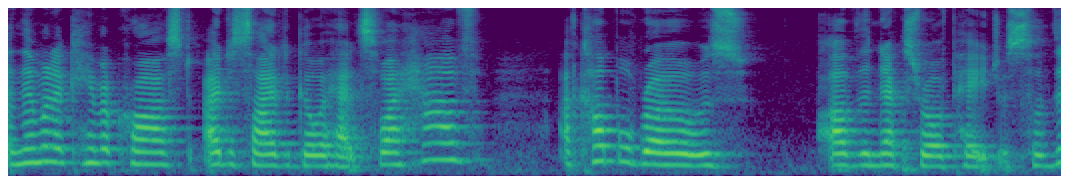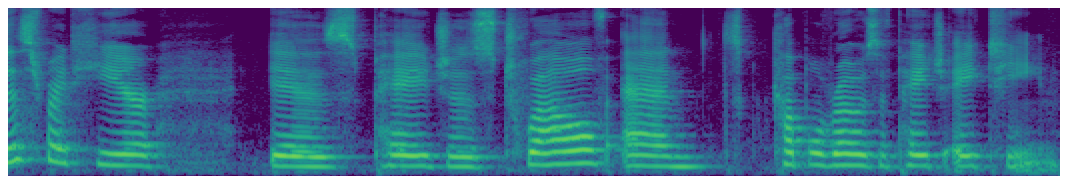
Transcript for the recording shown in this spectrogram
and then when I came across, I decided to go ahead. So I have a couple rows of the next row of pages. So this right here is pages 12 and couple rows of page 18.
